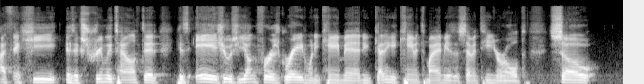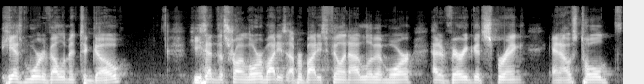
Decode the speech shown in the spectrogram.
I think he is extremely talented. His age, he was young for his grade when he came in. He, I think he came into Miami as a 17 year old. So he has more development to go. He's had the strong lower body. His upper body's filling out a little bit more. Had a very good spring. And I was told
